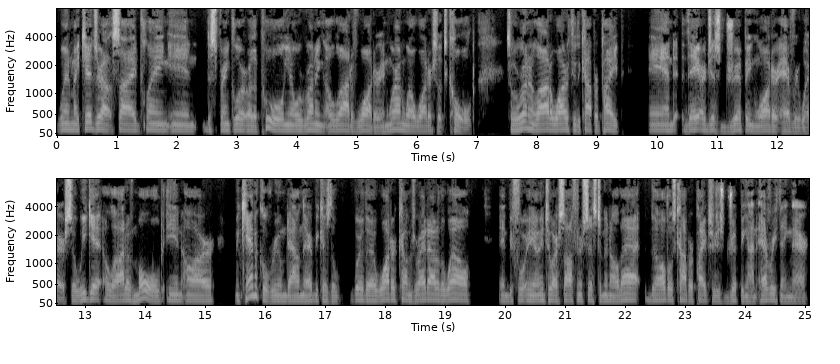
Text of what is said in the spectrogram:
when my kids are outside playing in the sprinkler or the pool, you know, we're running a lot of water, and we're on well water, so it's cold. So we're running a lot of water through the copper pipe and they are just dripping water everywhere. So we get a lot of mold in our mechanical room down there because the where the water comes right out of the well and before you know into our softener system and all that, the, all those copper pipes are just dripping on everything there.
